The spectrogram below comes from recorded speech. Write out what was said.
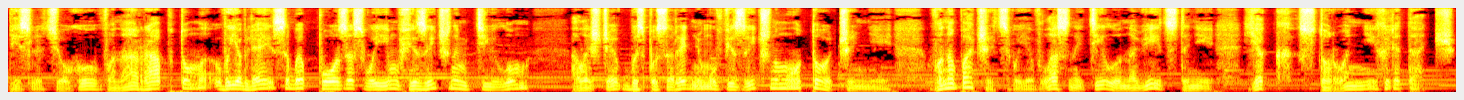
Після цього вона раптом виявляє себе поза своїм фізичним тілом, але ще в безпосередньому фізичному оточенні. Вона бачить своє власне тіло на відстані як сторонній глядач.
